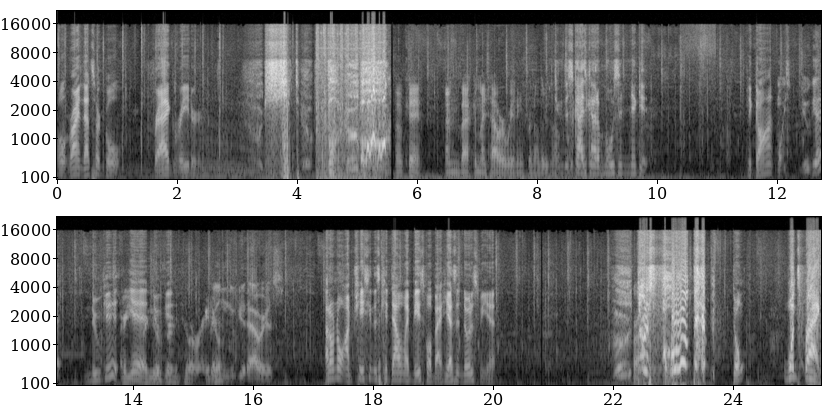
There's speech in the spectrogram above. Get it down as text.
Well, Ryan, that's our goal. Frag Raider. Shit! Fuck! Okay, I'm back in my tower waiting for another zombie. Dude, this guy's got a Mosin Nigget. Nigant? Moist nougat? Nougat? Are you, yeah, are you Nougat. referring to a raider? Real nougat hours. I don't know, I'm chasing this kid down with my baseball bat. He hasn't noticed me yet. There's four of them! Don't. One's frag.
